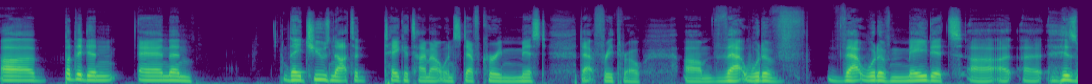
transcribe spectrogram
Uh, but they didn't. And then they choose not to take a timeout when Steph Curry missed that free throw. Um, that would have that would have made it uh, uh, his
